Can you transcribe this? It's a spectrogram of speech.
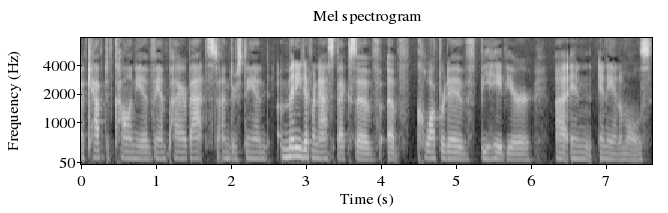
a captive colony of vampire bats to understand many different aspects of, of cooperative behavior uh, in, in animals.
